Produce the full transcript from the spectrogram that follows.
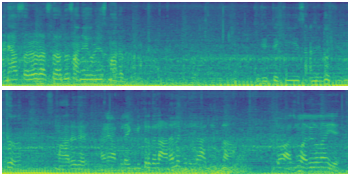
आणि हा सरळ रस्ता जातो साने गुरुजी स्मारक. जिथे की साने गुरुजींचं स्मारक आहे. आणि आपला एक मित्र त्याला आणायला गेलेला अजितला तो अजून आलेला नाही आहे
